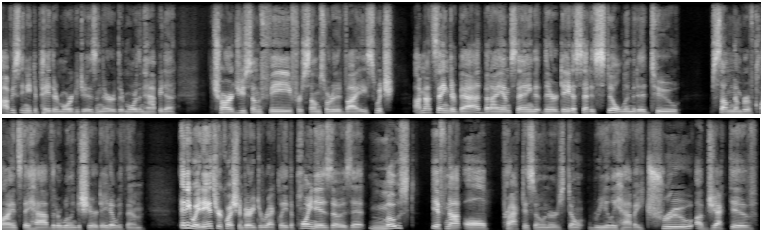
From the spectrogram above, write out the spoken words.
obviously need to pay their mortgages and they're they're more than happy to charge you some fee for some sort of advice, which I'm not saying they're bad, but I am saying that their data set is still limited to some number of clients they have that are willing to share data with them. Anyway, to answer your question very directly, the point is though is that most if not all practice owners don't really have a true objective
